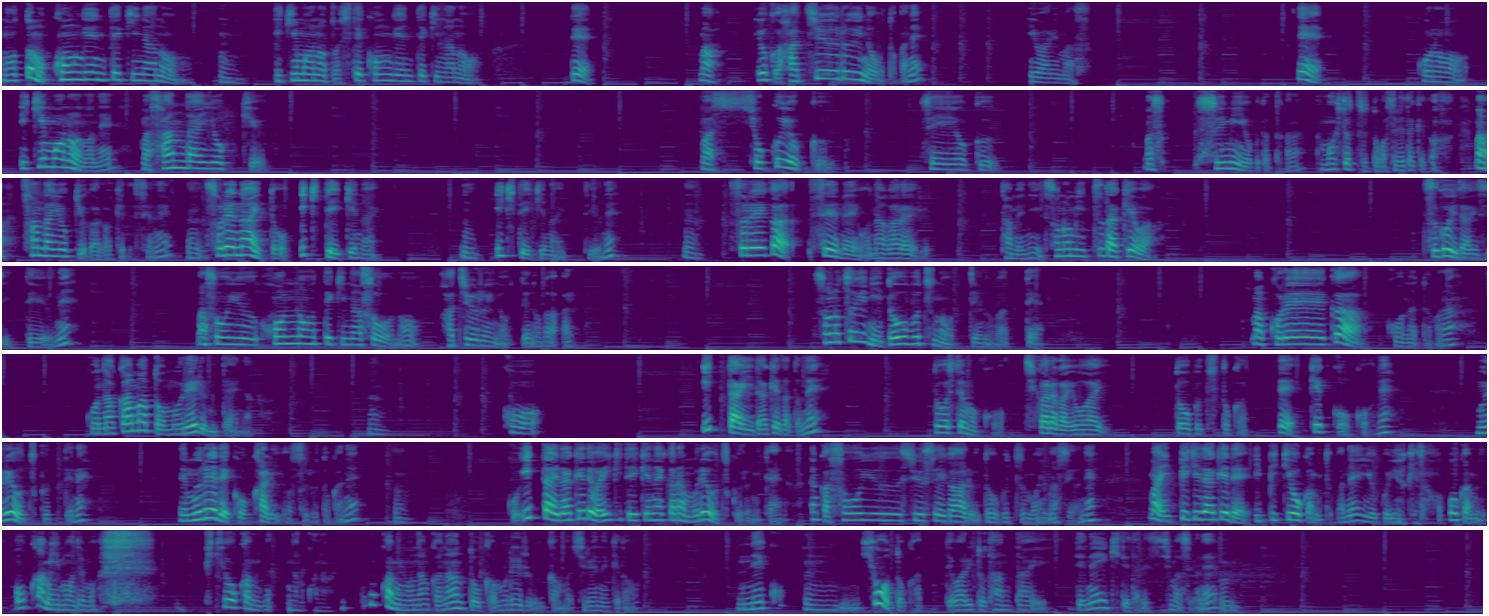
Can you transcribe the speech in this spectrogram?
最も根源的な脳、うん、生き物として根源的な脳でまあよく爬虫類脳とかね言われます。でこの生き物のね、まあ、三大欲求。まあ食欲性欲、まあ、睡眠欲だったかな。もう一つちょっと忘れたけど。まあ三大欲求があるわけですよね。うん、それないと生きていけない、うん、生きていけないっていうね。うん。それが生命を流れるためにその3つだけはすごい大事っていうね、まあ、そういう本能的な層の爬虫類脳っていうのがある。その次に動物脳っていうのがあってまあこれがこうなったかな。こう仲間と群れるみたいな、うん、こうう一体だけだとねどうしてもこう力が弱い動物とかって結構こうね群れを作ってねで群れでこう狩りをするとかね、うん、こう一体だけでは生きていけないから群れを作るみたいななんかそういう習性がある動物もいますよね。まあ一匹だけで一匹狼とかねよく言うけど狼狼もでも一匹狼なのかな？狼もなんか何頭か群れるかもしれないけど猫、うん、ヒョウとかって割と単体でね生きてたりしますよね。うん、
